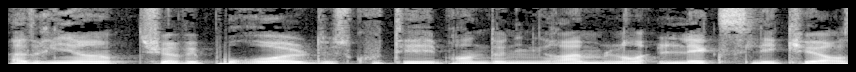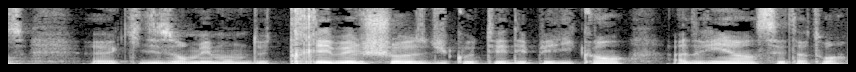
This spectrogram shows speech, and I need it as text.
Adrien, tu avais pour rôle de scouter Brandon Ingram, l'ex-Lakers, euh, qui désormais montre de très belles choses du côté des Pélicans. Adrien, c'est à toi.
